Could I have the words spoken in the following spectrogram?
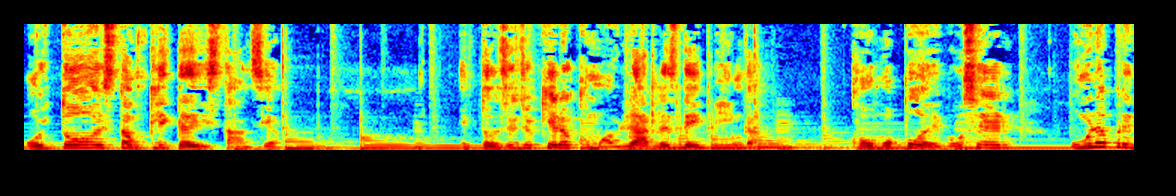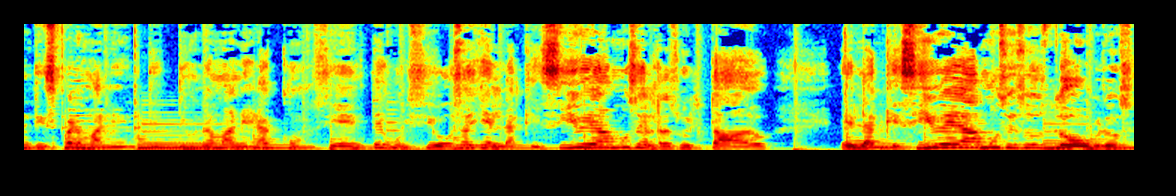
Hoy todo está a un clic de distancia. Entonces yo quiero como hablarles de, venga, cómo podemos ser un aprendiz permanente de una manera consciente, juiciosa y en la que sí veamos el resultado, en la que sí veamos esos logros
